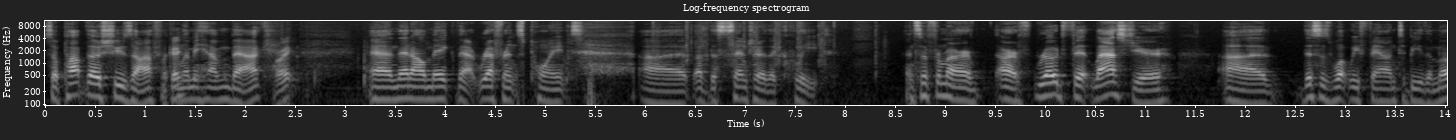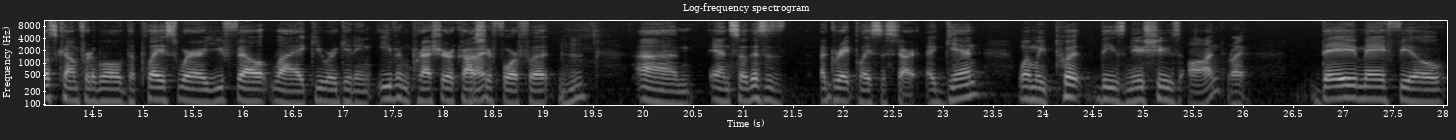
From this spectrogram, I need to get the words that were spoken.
So pop those shoes off okay. and let me have them back. Right. And then I'll make that reference point uh, of the center of the cleat. And so from our, our road fit last year, uh, this is what we found to be the most comfortable, the place where you felt like you were getting even pressure across right. your forefoot. Mm -hmm. um, and so this is a great place to start. Again, when we put these new shoes on, right. they may feel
